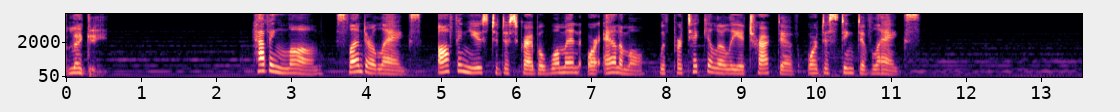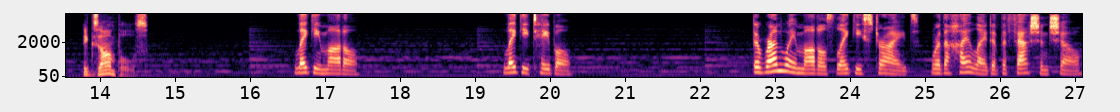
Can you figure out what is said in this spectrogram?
Leggy Having long, slender legs, often used to describe a woman or animal with particularly attractive or distinctive legs. Examples Leggy model, Leggy table. The runway model's leggy strides were the highlight of the fashion show.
